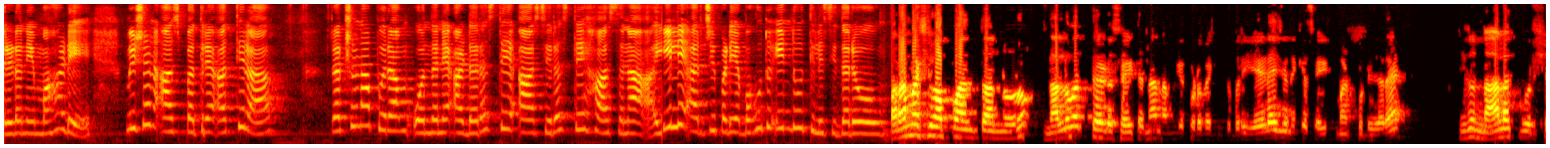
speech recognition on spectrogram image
ಎರಡನೇ ಮಹಡಿ ಮಿಷನ್ ಆಸ್ಪತ್ರೆ ಹತ್ತಿರ ರಕ್ಷಣಾಪುರಂ ಒಂದನೇ ಅಡ್ಡ ರಸ್ತೆ, ಆರ್ಸಿ ರಸ್ತೆ, ಹಾಸನ. ಇಲ್ಲಿ ಅರ್ಜಿ ಪಡೆಯಬಹುದು ಎಂದು ತಿಳಿಸಿದರು. ಪರಮಶಿವಪ್ಪ ಅಂತ ಅನ್ನೋರು ನಲವತ್ತೆರಡು ಸೈಟ್ ಅನ್ನ ನಮ್ಗೆ ಕೊಡಬೇಕಿತ್ತು. ಬರೀ ಏಳೇ ಜನಕ್ಕೆ ಸೈಟ್ ಮಾಡಿಕೊಟ್ಟಿದ್ದಾರೆ. ಇದು ನಾಲ್ಕು ವರ್ಷ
